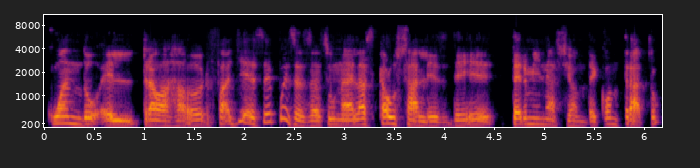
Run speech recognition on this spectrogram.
cuando el trabajador fallece, pues esa es una de las causales de terminación de contrato.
